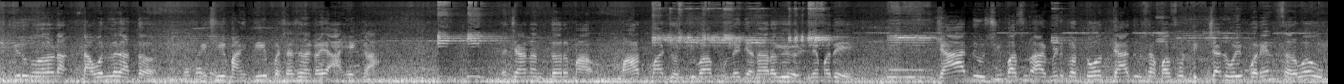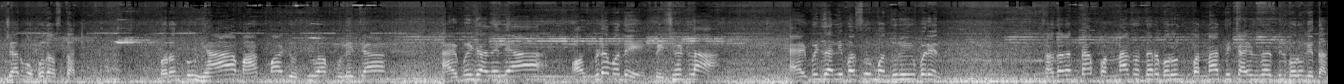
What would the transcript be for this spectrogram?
किती रुग्णाला डा डावललं जातं? याची माहिती प्रशासनाकडे आहे का? त्याच्यानंतर मा महात्मा ज्योतिबा फुले जनआरोग्य योजनेमध्ये ज्या दिवशीपासून ॲडमिट करतो त्या दिवसापासून डिस्चार्ज होईपर्यंत सर्व उपचार मोफत असतात. परंतु ह्या महात्मा ज्योतिबा फुलेच्या ॲडमिट झालेल्या हॉस्पिटलमध्ये पेशंटला ॲडमिट झालीपासून मंजुरी होईपर्यंत साधारणतः पन्नास हजार भरून पन्नास ते चाळीस हजार बिल भरून घेतात.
